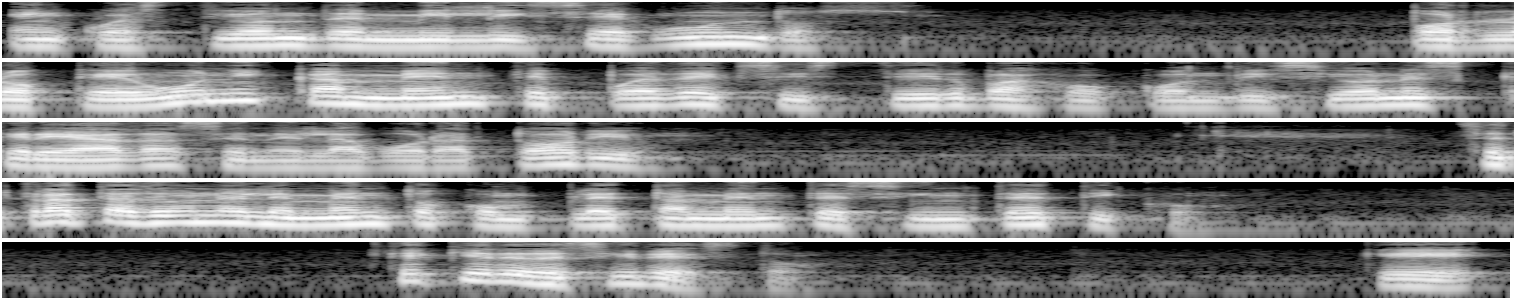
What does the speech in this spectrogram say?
en cuestión de milisegundos, por lo que únicamente puede existir bajo condiciones creadas en el laboratorio. Se trata de un elemento completamente sintético. ¿Qué quiere decir esto? Que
